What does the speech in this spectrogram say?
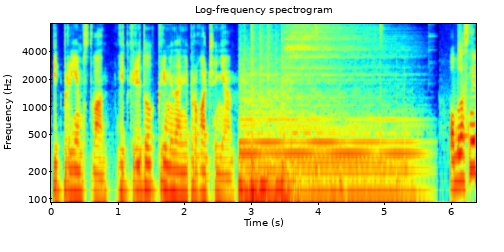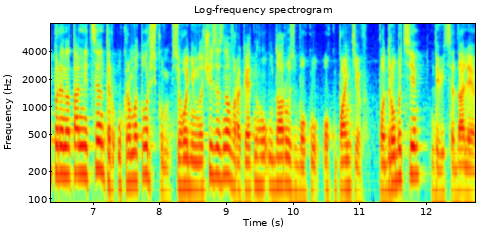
підприємства. Відкрито кримінальні провадження. Обласний перинатальний центр у Краматорську сьогодні вночі зазнав ракетного удару з боку окупантів. Подробиці дивіться далі.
